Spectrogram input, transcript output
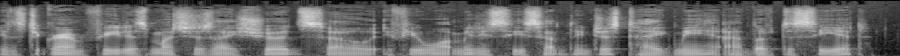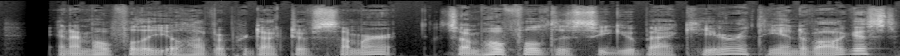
Instagram feed as much as I should. So if you want me to see something, just tag me. I'd love to see it. And I'm hopeful that you'll have a productive summer. So I'm hopeful to see you back here at the end of August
